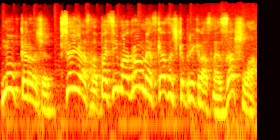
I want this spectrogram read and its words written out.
Ну, короче, все ясно. Спасибо огромное, сказочка прекрасная. Зашла.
